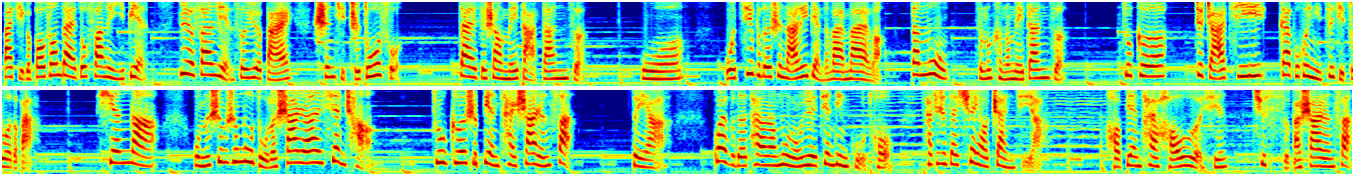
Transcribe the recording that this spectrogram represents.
把几个包装袋都翻了一遍，越翻脸色越白，身体直哆嗦。袋子上没打单子，我我记不得是哪里点的外卖了。弹幕怎么可能没单子？朱哥，这炸鸡该不会你自己做的吧？天哪，我们是不是目睹了杀人案现场？朱哥是变态杀人犯。对呀，怪不得他要让慕容月鉴定骨头，他这是在炫耀战绩啊！好变态，好恶心，去死吧杀人犯！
